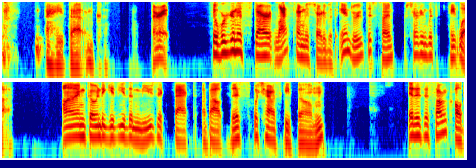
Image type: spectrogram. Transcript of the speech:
I hate that. I'm... All right. So we're gonna start. Last time we started with Andrew. This time we're starting with Kayla. I'm going to give you the music fact about this Wachowski film. It is a song called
